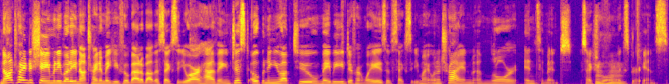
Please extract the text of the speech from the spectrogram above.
not trying to shame anybody, not trying to make you feel bad about the sex that you are having, just opening you up to maybe different ways of sex that you might want to try and a more intimate sexual Mm-hmm. experience.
